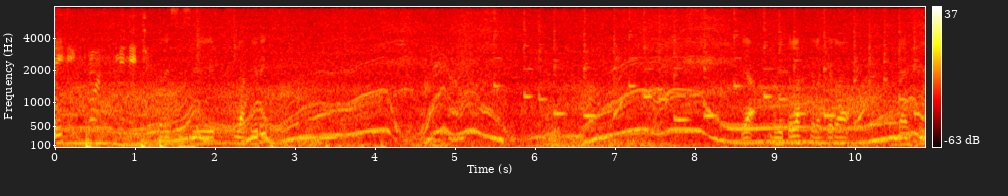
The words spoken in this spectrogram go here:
lagi dari sisi sebelah kiri. Ya begitulah kira-kira dive-nya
